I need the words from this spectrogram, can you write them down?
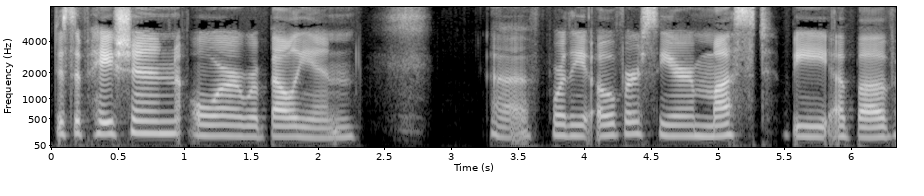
dissipation or rebellion, uh, for the overseer must be above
